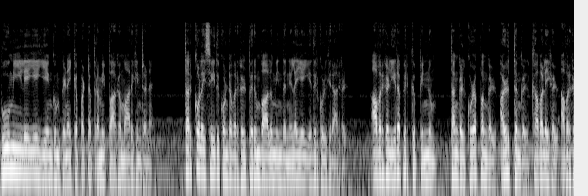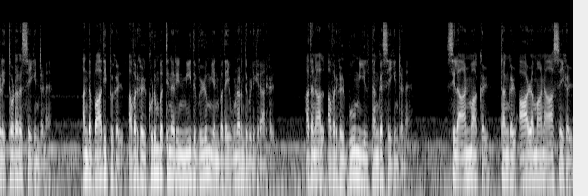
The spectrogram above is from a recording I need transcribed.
பூமியிலேயே இயங்கும் பிணைக்கப்பட்ட பிரமிப்பாக மாறுகின்றன. தற்கொலை செய்து கொண்டவர்கள் பெரும்பாலும் இந்த நிலையை எதிர்கொள்கிறார்கள். அவர்கள் இறப்பிற்குப் பின்னும் தங்கள் குழப்பங்கள் அழுத்தங்கள் கவலைகள் அவர்களை தொடர செய்கின்றன. அந்த பாதிப்புகள் அவர்கள் குடும்பத்தினரின் மீது விழும் என்பதை உணர்ந்து விடுகிறார்கள். அதனால் அவர்கள் பூமியில் தங்க செய்கின்றன. சில ஆன்மாக்கள் தங்கள் ஆழமான ஆசைகள்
